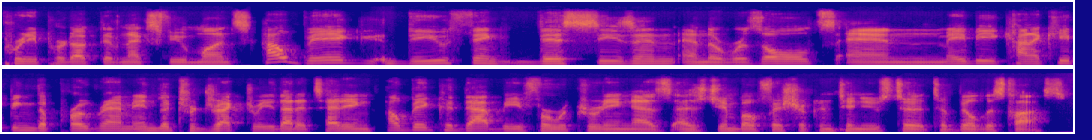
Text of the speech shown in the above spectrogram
pretty productive next few months. How big do you think this season and the results and maybe kind of keeping the program in the trajectory that it's heading, how big could that be for recruiting as as Jimbo Fisher continues to to build this class?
